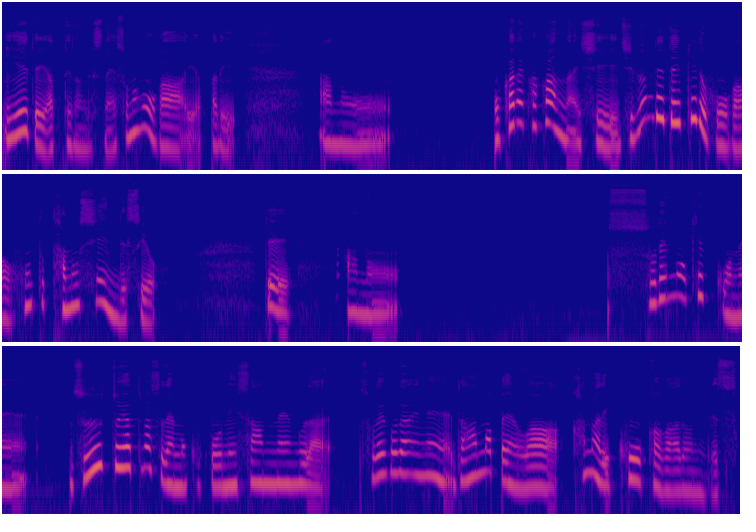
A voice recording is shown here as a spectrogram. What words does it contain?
家でやってるんですねその方がやっぱりあのお金かかんないし自分でできる方が本当楽しいんですよ。であのそれも結構ねずっとやってますねもうここ23年ぐらいそれぐらいねダーマペンはかなり効果があるんです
